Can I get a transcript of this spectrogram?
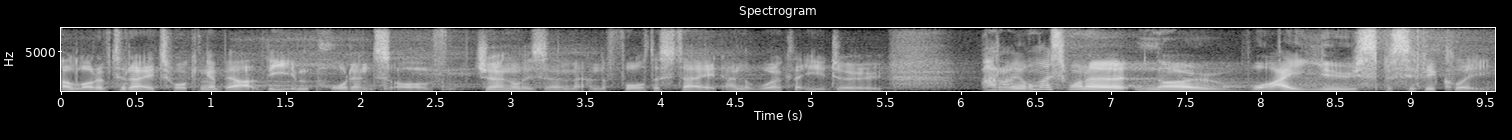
a lot of today talking about the importance of journalism and the fourth estate and the work that you do. But I almost want to know why you specifically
